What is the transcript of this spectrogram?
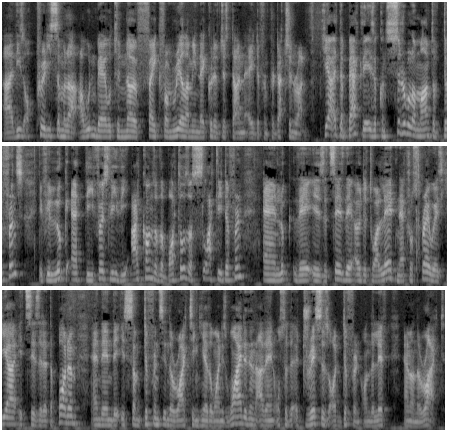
uh, these are pretty similar. I wouldn't be able to know fake from real. I mean, they could have just done a different production run. Here at the back, there is a considerable amount of difference. If you look at the, firstly, the icons of the bottles are slightly different and look there is it says there oh, eau de toilette natural spray whereas here it says it at the bottom. And then there is some difference in the writing here. The one is wider than the other and also the addresses are different on the left and on the right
